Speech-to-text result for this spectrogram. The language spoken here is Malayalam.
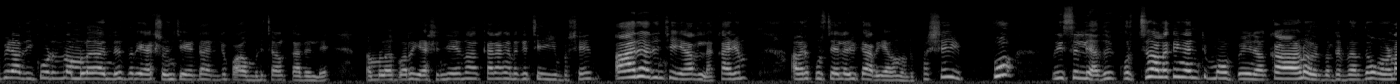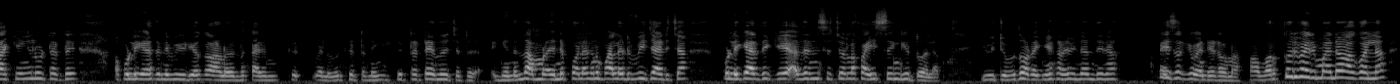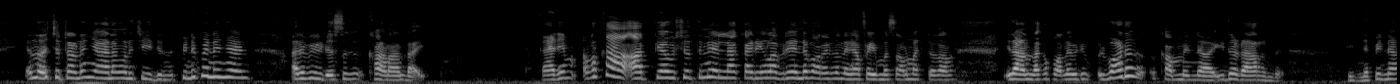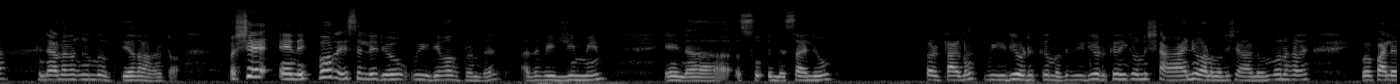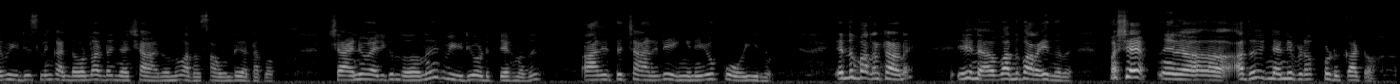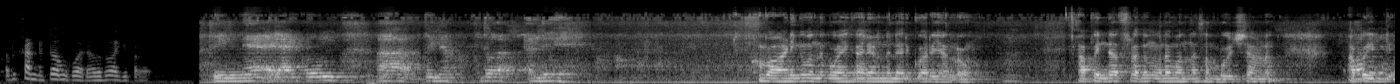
പിന്നെ അതിൽ കൂടുതൽ നമ്മൾ അതിന്റെ റിയാക്ഷൻ ചെയ്യേണ്ട അതിന്റെ പാവം പിടിച്ച ആൾക്കാരല്ലേ? നമ്മളിപ്പോൾ റിയാക്ഷൻ ചെയ്യുന്ന ആൾക്കാർ അങ്ങനെയൊക്കെ ചെയ്യും. പക്ഷേ ആരാരും ചെയ്യാറില്ല. കാര്യം അവരെക്കുറിച്ച് എല്ലാവർക്കും അറിയാവുന്നുണ്ട്. പക്ഷേ ഇപ്പോൾ റീസെന്റ്ലി അത് കുറച്ച് നാളൊക്കെ ഞാൻ പിന്നെ കാണുമായിരുന്നു. വെറുതെ ഓണാക്കിയെങ്കിലും ഇട്ടിട്ട് പുള്ളിക്കാരത്തിന്റെ വീഡിയോ കാണുമായിരുന്നു. കാര്യം വല്ലതും കിട്ടണമെങ്കിൽ കിട്ടട്ടെ എന്ന് വെച്ചിട്ട്. ഇങ്ങനെ നമ്മൾ എന്നെ പോലെ അങ്ങനെ പലരും വിചാരിച്ചാൽ പുള്ളിക്കാരത്തേക്ക് അതിനനുസരിച്ചുള്ള പൈസയും കിട്ടുമല്ലോ യൂട്യൂബ് തുടങ്ങിയ പിന്നെ എന്തിനാ? പൈസയ്ക്ക് വേണ്ടിയിട്ടാണ്. അപ്പോൾ അവർക്കൊരു വരുമാനം ആകുമല്ല എന്ന് വെച്ചിട്ടാണ് ഞാൻ അങ്ങനെ ചെയ്തിരുന്നത്. പിന്നെ പിന്നെ ഞാൻ അത് വീഡിയോസ് കാണാണ്ടായി. കാര്യം അവർക്ക് അത്യാവശ്യത്തിന് എല്ലാ കാര്യങ്ങളും അവർ തന്നെ പറയുന്നുണ്ട്. ഞാൻ ഫേമസ് ആണ് മറ്റേതാണ് ഇതാണെന്നൊക്കെ പറഞ്ഞ ഒരു ഒരുപാട് കമ്മിന് ഇതിടാറുണ്ട് പിന്നെ പിന്നെ ഞാനതങ്ങ് നിർത്തിയതാണ് കേട്ടോ. പക്ഷേ എനിപ്പോൾ റീസെന്റ് ഒരു വീഡിയോ വന്നിട്ടുണ്ട്. അത് വല്യമ്മയും പിന്നെ സലുവും ാണ് വീഡിയോ എടുക്കുന്നത്. വീഡിയോ എടുക്കുന്നത് എനിക്ക് തോന്നുന്നു ഷാനു ആണെന്നുണ്ട്. ഷാനു എന്ന് പറഞ്ഞാൽ ഇപ്പോൾ പല വീഡിയോസിലും കണ്ടുകൊണ്ടാണ് ഞാൻ ഷാനു എന്ന് പറഞ്ഞ സൗണ്ട് കേട്ടപ്പോൾ ഷാനു ആയിരിക്കും തോന്നുന്നത് വീഡിയോ എടുത്തേക്കണത്. ആദ്യത്തെ ചാനൽ എങ്ങനെയോ പോയിന്ന് എന്നും പറഞ്ഞിട്ടാണ് വന്ന് പറയുന്നത്. പക്ഷേ അത് ഞാൻ ഇവിടെ കൊടുക്കാട്ടോ. അത് കണ്ടിട്ട് നമുക്ക് വരാം. എന്നിട്ട് ബാക്കി പറയാം. പിന്നെ എല്ലാവർക്കും പിന്നെ വാണിംഗ് വന്ന് പോയ കാര്യമാണെന്ന് എല്ലാവർക്കും അറിയാമല്ലോ അപ്പൊ എന്റെ അശ്രദ്ധ മൂലം വന്ന സംഭവിച്ചാണ് അപ്പൊ ഇത്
